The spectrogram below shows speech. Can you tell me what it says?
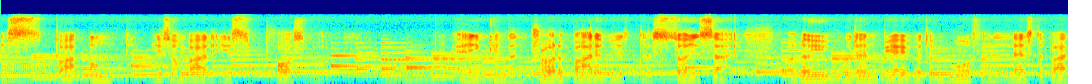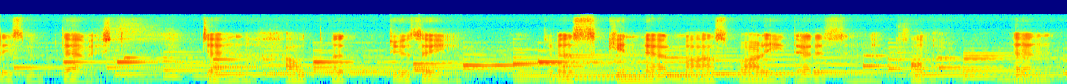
his own his own body is possible. And he can control the body with the soul inside, although he wouldn't be able to move unless the body is damaged. Then, how uh, do you think? Skin at Mars body that is in a coma and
